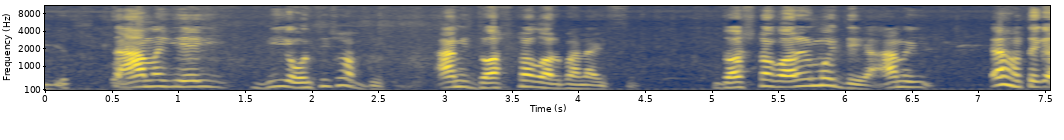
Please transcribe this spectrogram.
গেছে। আমি এই আমি দশটা ঘর বানাইছি। দশটা ঘরের মধ্যে আমি এখন থেকে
